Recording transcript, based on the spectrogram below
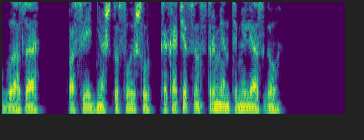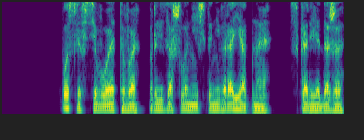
глаза. Последнее, что слышал, как отец инструментами лязгал. После всего этого произошло нечто невероятное, скорее даже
